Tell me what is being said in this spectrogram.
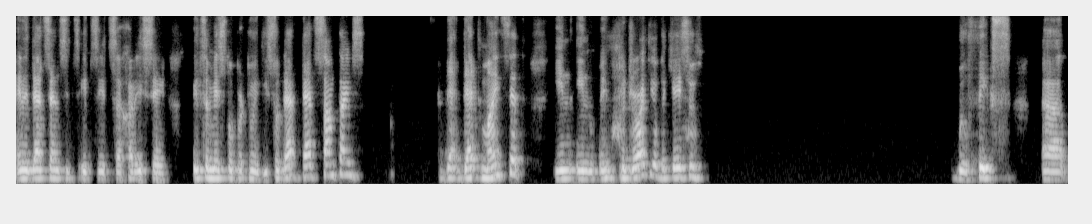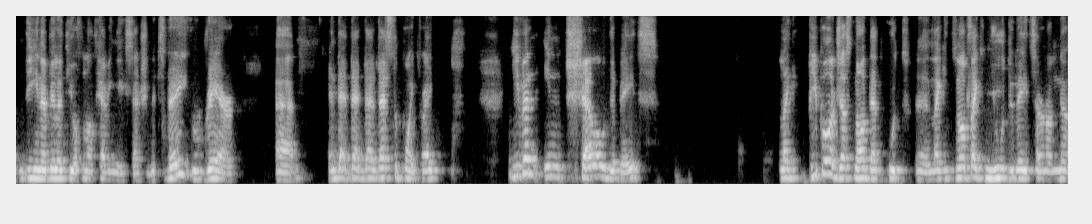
And in that sense, it's it's it's a how do you say it's a missed opportunity. So that that sometimes that, that mindset in, in, in majority of the cases will fix uh, the inability of not having the extension. It's very rare. Uh, and that, that, that, that's the point, right? Even in shallow debates, like people are just not that good. Uh, like it's not like new debates are not, no,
